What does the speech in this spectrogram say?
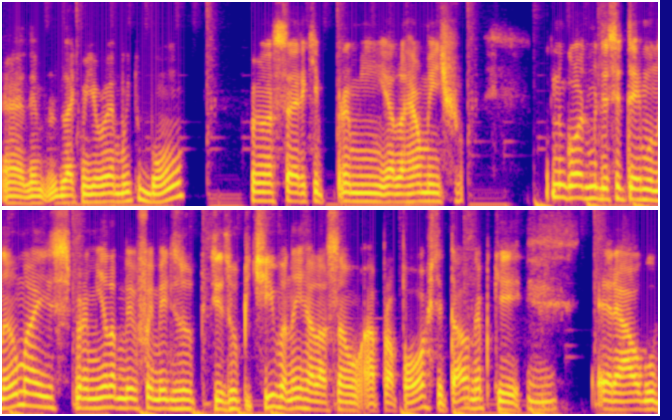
é, Black Mirror é muito bom. Foi uma série que, para mim, ela realmente não gosto muito desse termo, não, mas para mim ela foi meio disruptiva, né, em relação à proposta e tal, né? Porque Sim. era algo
